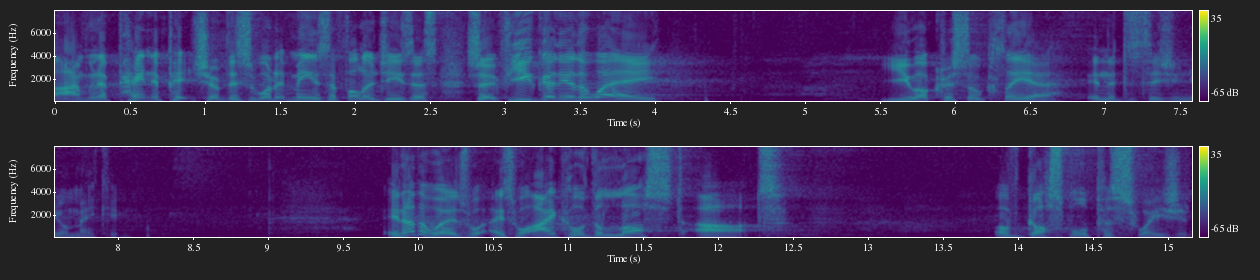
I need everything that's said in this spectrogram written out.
I'm going to paint a picture of this is what it means to follow Jesus. So if you go the other way, you are crystal clear in the decision you're making. In other words, it's what I call the lost art of gospel persuasion.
